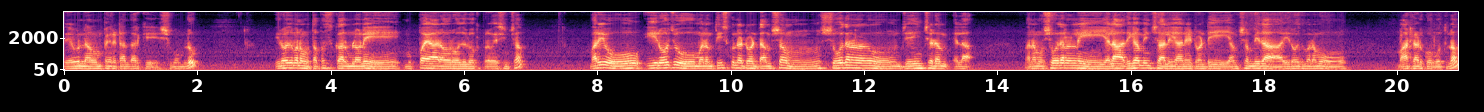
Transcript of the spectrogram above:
దేవుని నామం పేరిట అందరికీ శుభములు. ఈరోజు మనం తపస్సు కాలంలోని ముప్పై ఆరవ రోజులోకి ప్రవేశించాం. మరియు ఈరోజు మనం తీసుకున్నటువంటి అంశం శోధనలను జయించడం ఎలా? మనము శోధనల్ని ఎలా అధిగమించాలి అనేటువంటి అంశం మీద ఈరోజు మనము మాట్లాడుకోబోతున్నాం.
